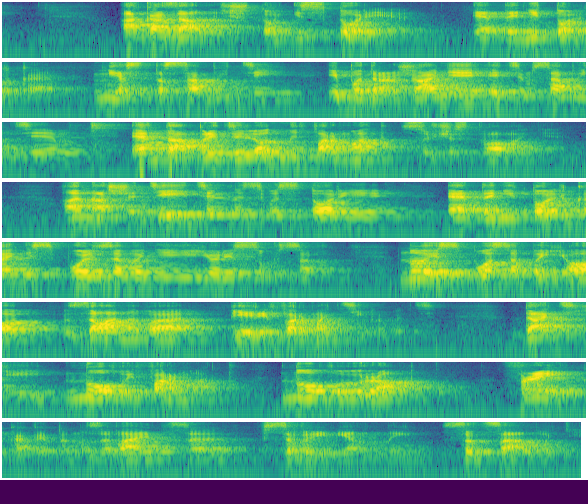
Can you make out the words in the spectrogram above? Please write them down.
Оказалось, что история – это не только место событий и подражание этим событиям, это определенный формат существования. А наша деятельность в истории – это не только использование ее ресурсов, но и способ ее заново переформатировать дать ей новый формат, новую рамку, фрейм, как это называется в современной социологии.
